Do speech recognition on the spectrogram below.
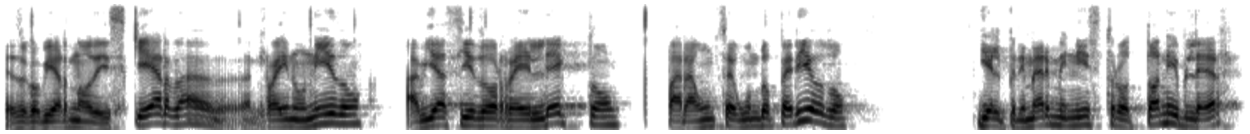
es gobierno de izquierda del Reino Unido, había sido reelecto para un segundo periodo y el primer ministro Tony Blair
